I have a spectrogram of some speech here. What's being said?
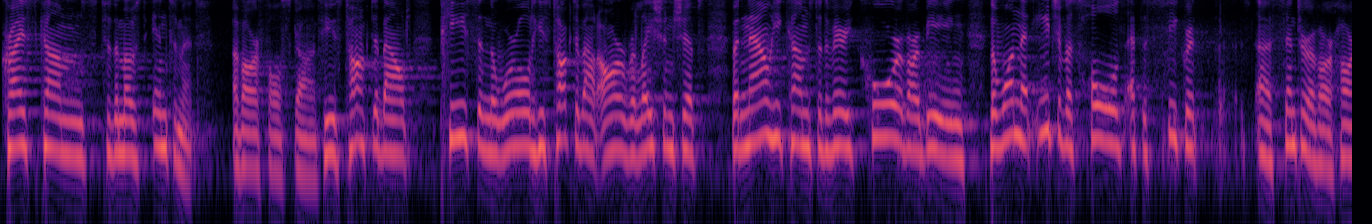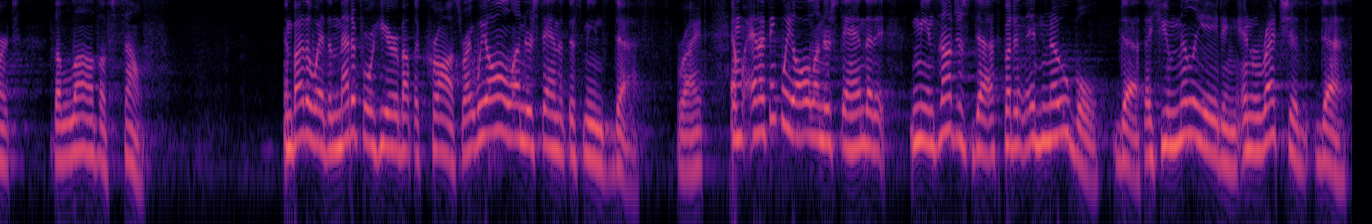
Christ comes to the most intimate of our false gods. He's talked about peace in the world, he's talked about our relationships, but now he comes to the very core of our being, the one that each of us holds at the secret uh, center of our heart, the love of self. And by the way, the metaphor here about the cross, right? We all understand that this means death, right? And, and I think we all understand that it means not just death, but an ignoble death, a humiliating and wretched death.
